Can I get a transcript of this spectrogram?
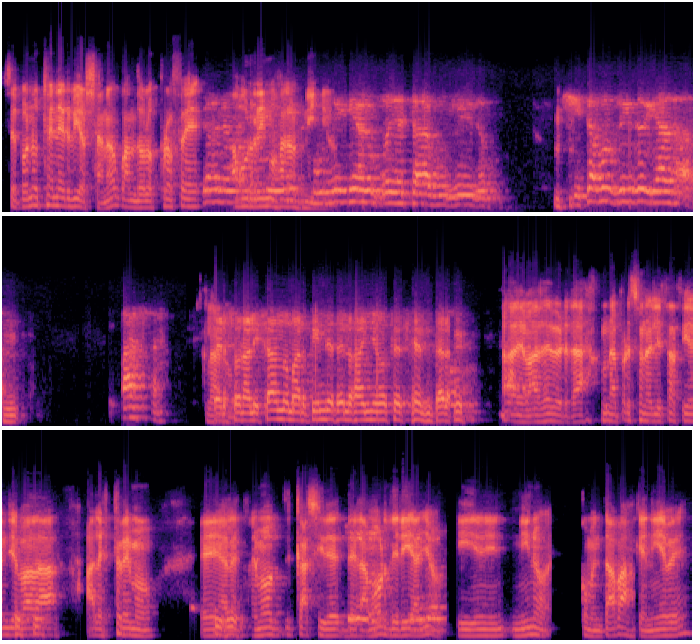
Se pone usted nerviosa, ¿no? Cuando los profes aburrimos a los niños. Un niño no puede estar aburrido. Si está aburrido ya mm. pasa. Personalizando Martín desde los años 60. Además, de verdad, una personalización llevada al extremo, eh, al extremo casi del amor, diría yo. Y Nino, comentabas que Nieve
